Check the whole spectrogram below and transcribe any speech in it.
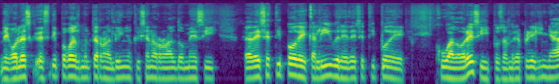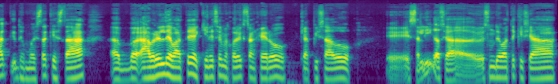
de goles, de ese tipo de goles, Monte Ronaldinho, Cristiano Ronaldo, Messi, de ese tipo de calibre, de ese tipo de jugadores, y pues André Prieguiñac demuestra que está abre el debate de quién es el mejor extranjero que ha pisado eh, esa liga. O sea, es un debate que se ha,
